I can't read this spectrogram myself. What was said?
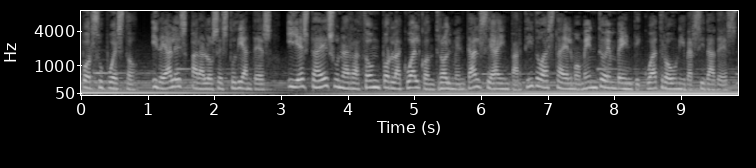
por supuesto, ideales para los estudiantes, y esta es una razón por la cual control mental se ha impartido hasta el momento en 24 universidades,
